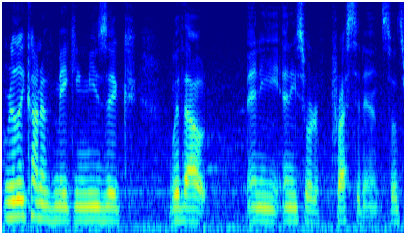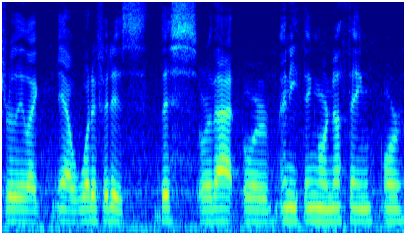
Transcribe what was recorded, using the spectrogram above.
really kind of making music without any any sort of precedent. So it's really like, yeah, what if it is this or that or anything or nothing or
